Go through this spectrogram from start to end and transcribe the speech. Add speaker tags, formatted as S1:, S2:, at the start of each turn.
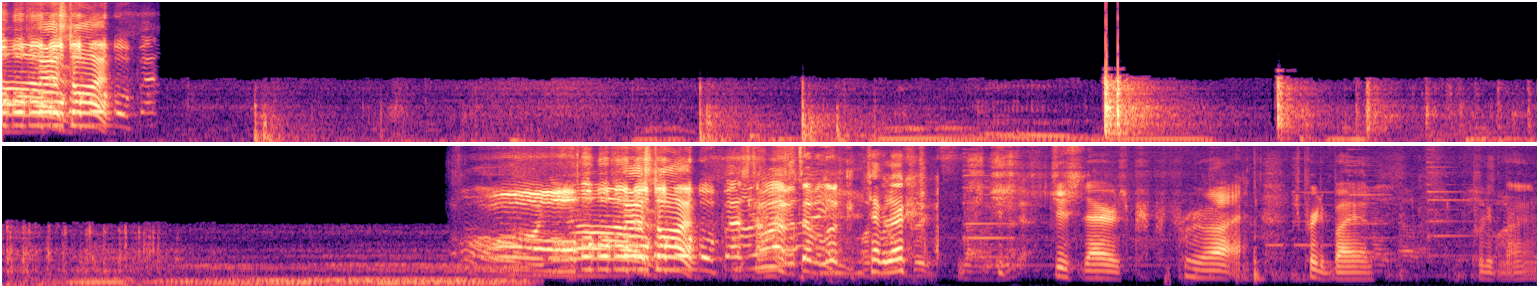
S1: Oh, first time. First oh, time.
S2: First time. Let's have a look.
S3: Let's have a look. Just there, it's, pr- pr- it's pretty bad. Pretty bad.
